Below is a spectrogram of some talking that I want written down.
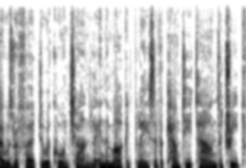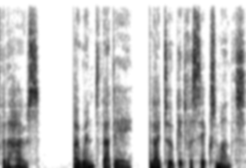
I was referred to a corn chandler in the marketplace of the county town to treat for the house. I went that day, and I took it for six months.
